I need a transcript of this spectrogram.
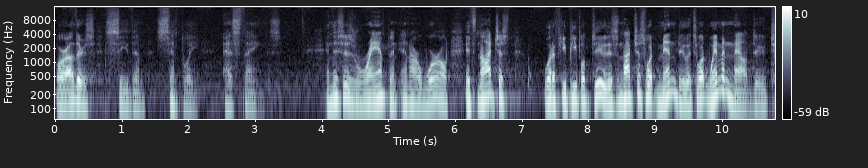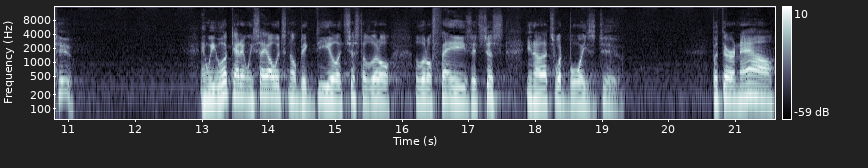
or others see them simply as things. And this is rampant in our world. It's not just what a few people do, this is not just what men do, it's what women now do too. And we look at it and we say, oh, it's no big deal. It's just a little, a little phase. It's just, you know, that's what boys do. But there are now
